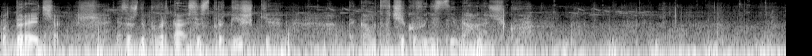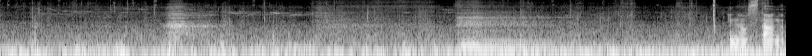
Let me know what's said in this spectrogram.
От, до речі, я завжди повертаюся з пробіжки. Така от в очікуванні сніданочку. Наостанок.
